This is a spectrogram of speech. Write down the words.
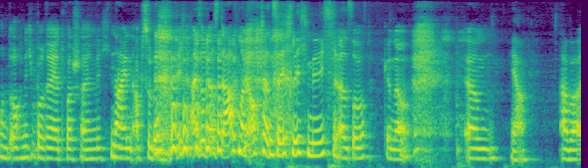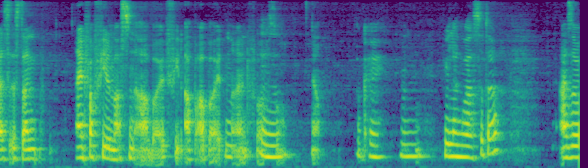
Und auch nicht berät wahrscheinlich. Nein, absolut nicht. Also das darf man auch tatsächlich nicht. Also genau. Ähm, ja, aber es ist dann einfach viel Massenarbeit, viel Abarbeiten einfach. Mhm. So. Ja. Okay. Mhm. Wie lange warst du da? Also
